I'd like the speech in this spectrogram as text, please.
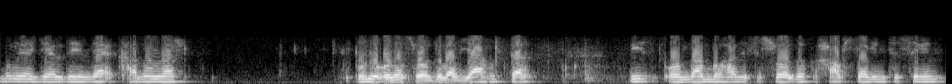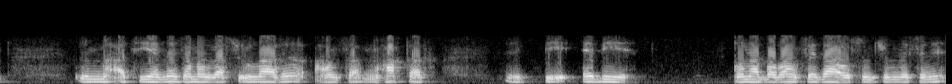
buraya geldiğinde kadınlar bunu ona sordular. Yahut da biz ondan bu hadisi sorduk. Hafsa bin Selim Ümmü Atiye ne zaman Resulullah'ı ansa muhakkak e, bir ebi ona babam feda olsun cümlesini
